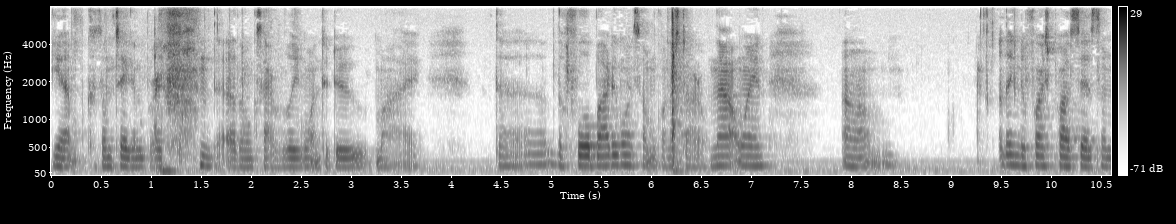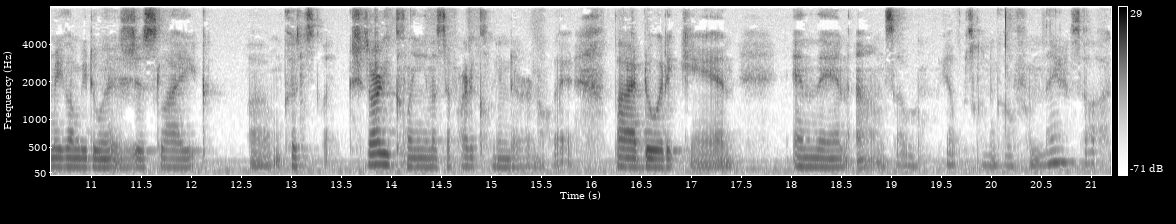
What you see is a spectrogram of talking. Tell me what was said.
yeah, because I'm taking a break from the other one because I really want to do my, the, the full body one. So I'm going to start on that one. Um, I think the first process I'm going to be doing is just like um, like she's already clean and stuff. I already cleaned her and all that, but I do it again, and then um, so yeah, we're gonna go from there. So I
